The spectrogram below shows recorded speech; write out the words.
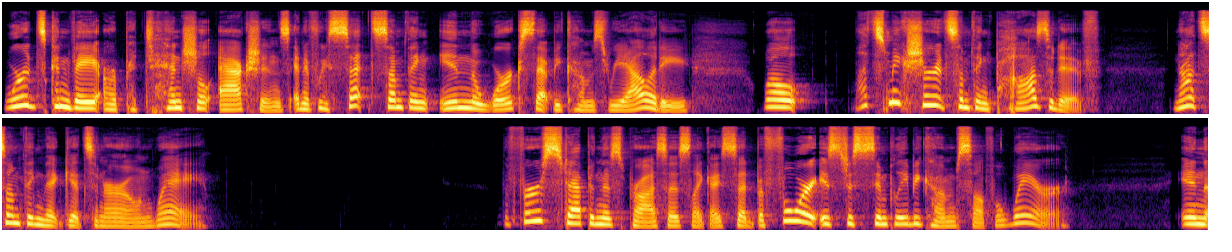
Words convey our potential actions, and if we set something in the works that becomes reality, well, let's make sure it's something positive, not something that gets in our own way. The first step in this process, like I said before, is to simply become self aware. In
